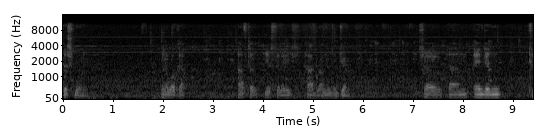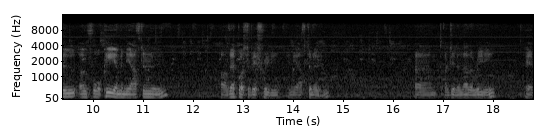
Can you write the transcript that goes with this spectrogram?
this morning when I woke up after yesterday's hard run in the gym. So, um, and then 2.04 p.m. in the afternoon, oh, that was the best reading in the afternoon. Um, I did another reading at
